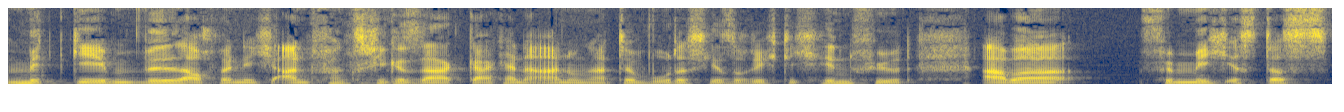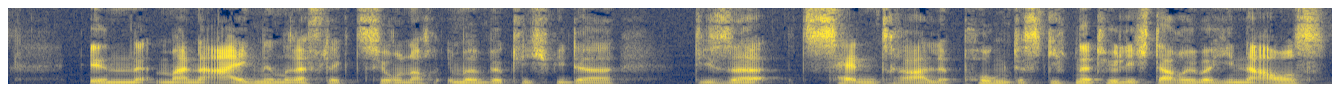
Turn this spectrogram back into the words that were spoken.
mitgeben will, auch wenn ich anfangs, wie gesagt, gar keine Ahnung hatte, wo das hier so richtig hinführt. Aber für mich ist das in meiner eigenen Reflexion auch immer wirklich wieder dieser zentrale Punkt. Es gibt natürlich darüber hinaus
